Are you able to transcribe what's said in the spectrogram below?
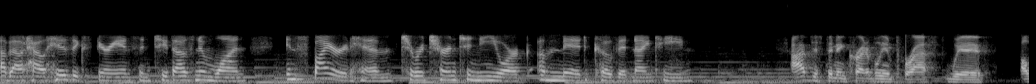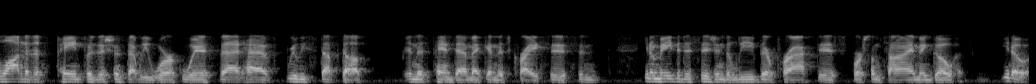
about how his experience in 2001 inspired him to return to New York amid COVID 19? I've just been incredibly impressed with a lot of the pain physicians that we work with that have really stepped up in this pandemic and this crisis and you know made the decision to leave their practice for some time and go you know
